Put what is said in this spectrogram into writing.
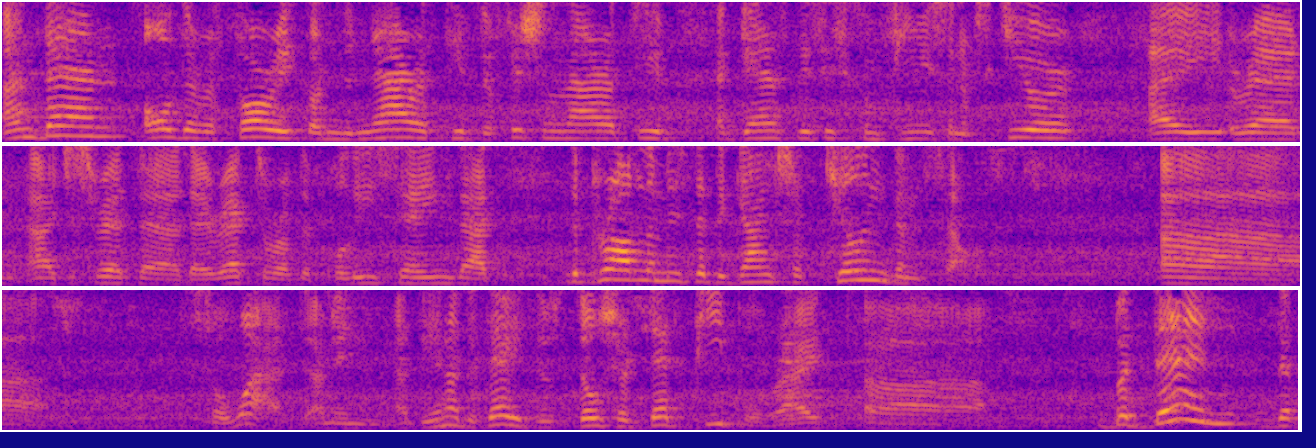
And then all the rhetoric or the narrative the official narrative against this is confused and obscure I read, I just read the director of the police saying that the problem is that the gangs are killing themselves. Uh, so what? I mean, at the end of the day, those, those are dead people, right? Uh, but then the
